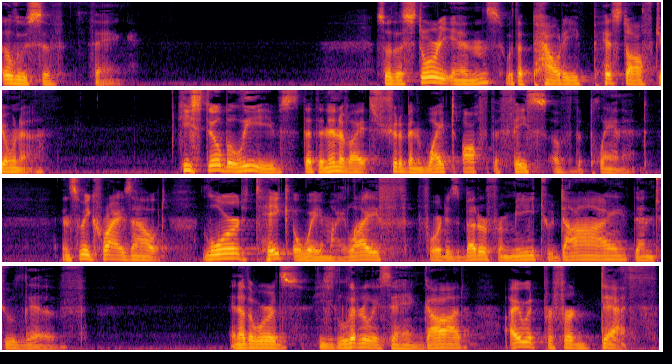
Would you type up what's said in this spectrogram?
elusive thing. So the story ends with a pouty, pissed off Jonah. He still believes that the Ninevites should have been wiped off the face of the planet. And so he cries out, Lord, take away my life, for it is better for me to die than to live. In other words, he's literally saying, God, I would prefer death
